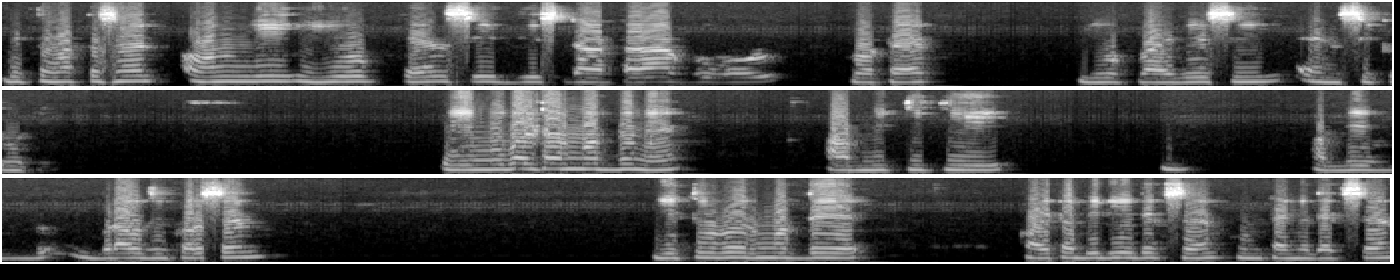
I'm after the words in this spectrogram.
দেখতে পাচ্ছেন only you can see this data Google protect your privacy and security এই মোবাইলটার মাধ্যমে আপনি কি কি আপনি ব্রাউজিং করেছেন? ইউটিউবের মধ্যে কয়টা ভিডিও দেখছেন? কোন টাইমে দেখছেন?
